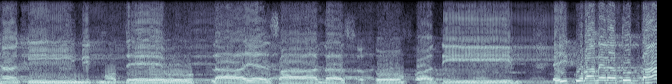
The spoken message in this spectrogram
হাকিম হিকমতে ও লায়ে তো কদিম এই কোরআনের এত দাম,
